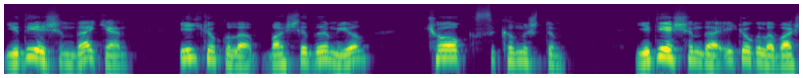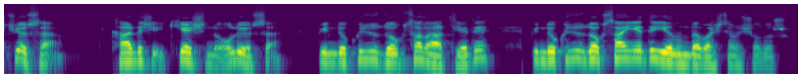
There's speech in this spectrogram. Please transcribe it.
7 yaşındayken ilkokula başladığım yıl çok sıkılmıştım. 7 yaşında ilkokula başlıyorsa, kardeşi 2 yaşında oluyorsa 1990 artı 7, 1997 yılında başlamış olur.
